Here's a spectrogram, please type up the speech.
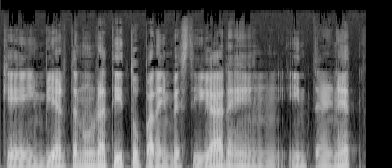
que inviertan un ratito para investigar en internet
